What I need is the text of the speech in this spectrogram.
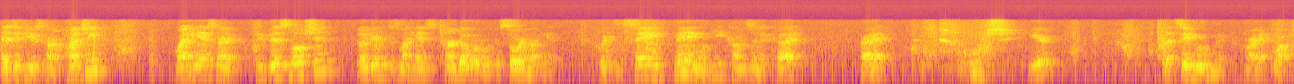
as if he was kinda punching. My hand's gonna do this motion. The only difference is my hand's turned over with the sword in my hand. But it's the same thing when he comes in to cut, right? Whoosh, here. That same movement, right? Watch.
